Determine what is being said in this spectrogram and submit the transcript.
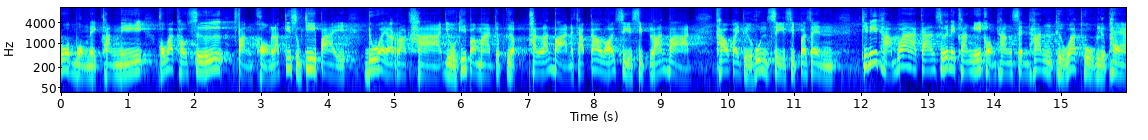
ร่วมวงในครั้งนี้ เพราะว่าเขาซื้อฝั่งของ Lucky Suki ไป ด้วยราคาอยู่ที่ประมาณเกือบเกือบพันล้านบาทนะครับ 940 ล้านบาท เข้าไปถือหุ้น 40% ทีนี้ถามว่าการซื้อในครั้งนี้ของทางเซนทันถือว่าถูกหรือแพง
